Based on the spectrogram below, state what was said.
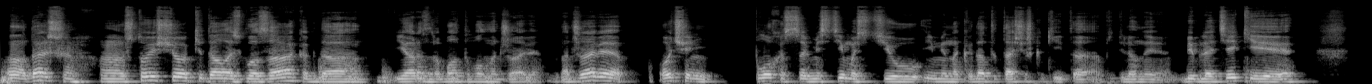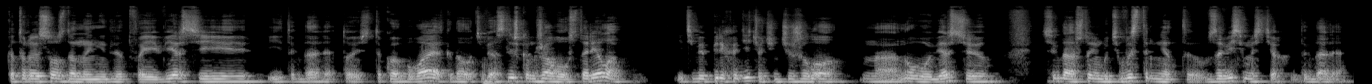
А, дальше. А, что еще кидалось в глаза, когда я разрабатывал на Java? На Java очень плохо с совместимостью именно когда ты тащишь какие-то определенные библиотеки, которые созданы не для твоей версии и так далее. То есть такое бывает, когда у тебя слишком Java устарела, и тебе переходить очень тяжело на новую версию. Всегда что-нибудь выстрелит в зависимостях и так далее.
